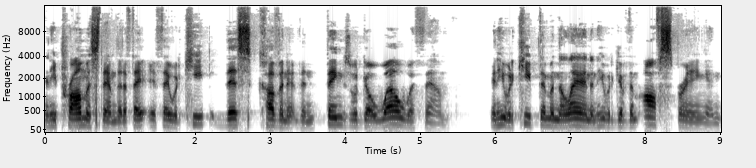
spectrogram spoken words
And he promised them that if they, if they would keep this covenant, then things would go well with them. And he would keep them in the land and he would give them offspring and,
